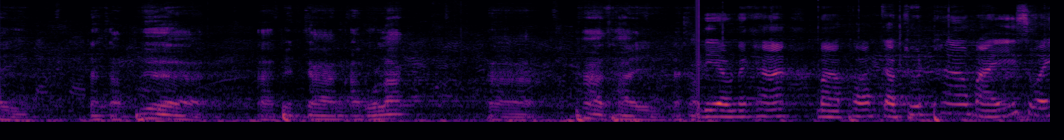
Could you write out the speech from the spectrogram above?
ยนะครับ เพื่ออ่าเป็นการอนุรักษ์อ่า ผ้าไทยนะครับ เดียวนะคะ มาพร้อมกับชุดผ้าไหมสวย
